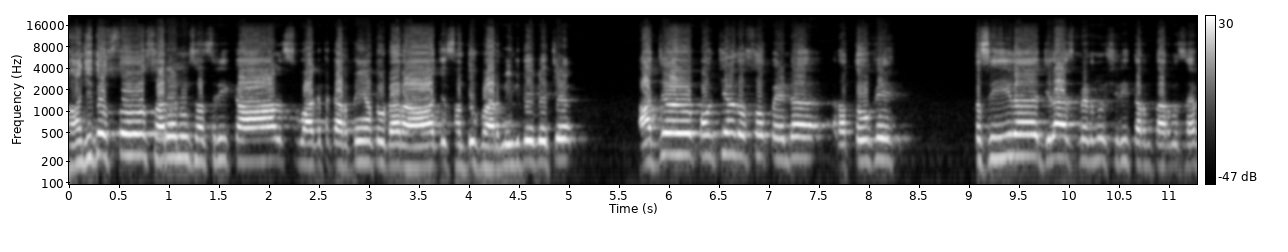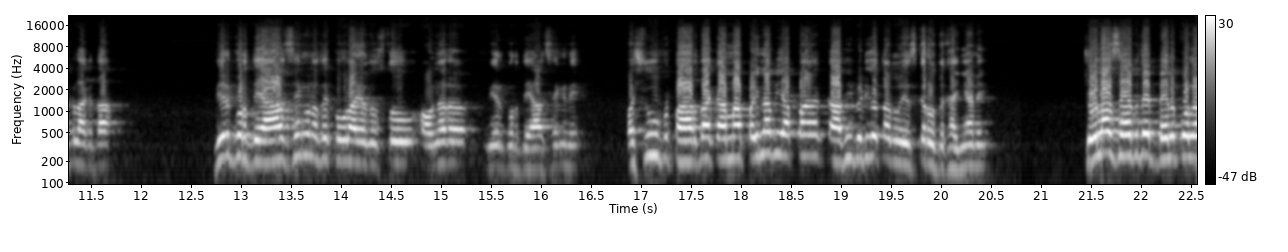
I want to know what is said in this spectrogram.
ਹਾਂਜੀ ਦੋਸਤੋ, ਸਾਰਿਆਂ ਨੂੰ ਸਤਿ ਸ੍ਰੀ ਅਕਾਲ। ਸਵਾਗਤ ਕਰਦੇ ਹਾਂ ਤੁਹਾਡਾ ਰਾਜ ਸੰਧੂ ਫਾਰਮਿੰਗ ਦੇ ਵਿੱਚ। ਅੱਜ ਪਹੁੰਚਿਆ ਦੋਸਤੋ ਪਿੰਡ ਰਤੋਕੇ। ਤਹਿਸੀਲ ਜ਼ਿਲ੍ਹਾ ਇਸ ਪਿੰਡ ਨੂੰ ਸ਼੍ਰੀ ਤਰਨਤਾਰਨ ਸਾਹਿਬ ਲੱਗਦਾ। ਵੀਰ ਗੁਰਦਿਆਲ ਸਿੰਘ ਉਹਨਾਂ ਦੇ ਕੋਲ ਆਇਆ ਦੋਸਤੋ ਓਨਰ ਵੀਰ ਗੁਰਦਿਆਲ ਸਿੰਘ ਨੇ। ਪਸ਼ੂ ਵਪਾਰ ਦਾ ਕੰਮ ਆ। ਪਹਿਲਾਂ ਵੀ ਆਪਾਂ ਕਾਫੀ ਵੀਡੀਓ ਤੁਹਾਨੂੰ ਇਸ ਘਰੋਂ ਦਿਖਾਈਆਂ ਨੇ। ਚੋਲਾ ਸਾਹਿਬ ਦੇ ਬਿਲਕੁਲ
